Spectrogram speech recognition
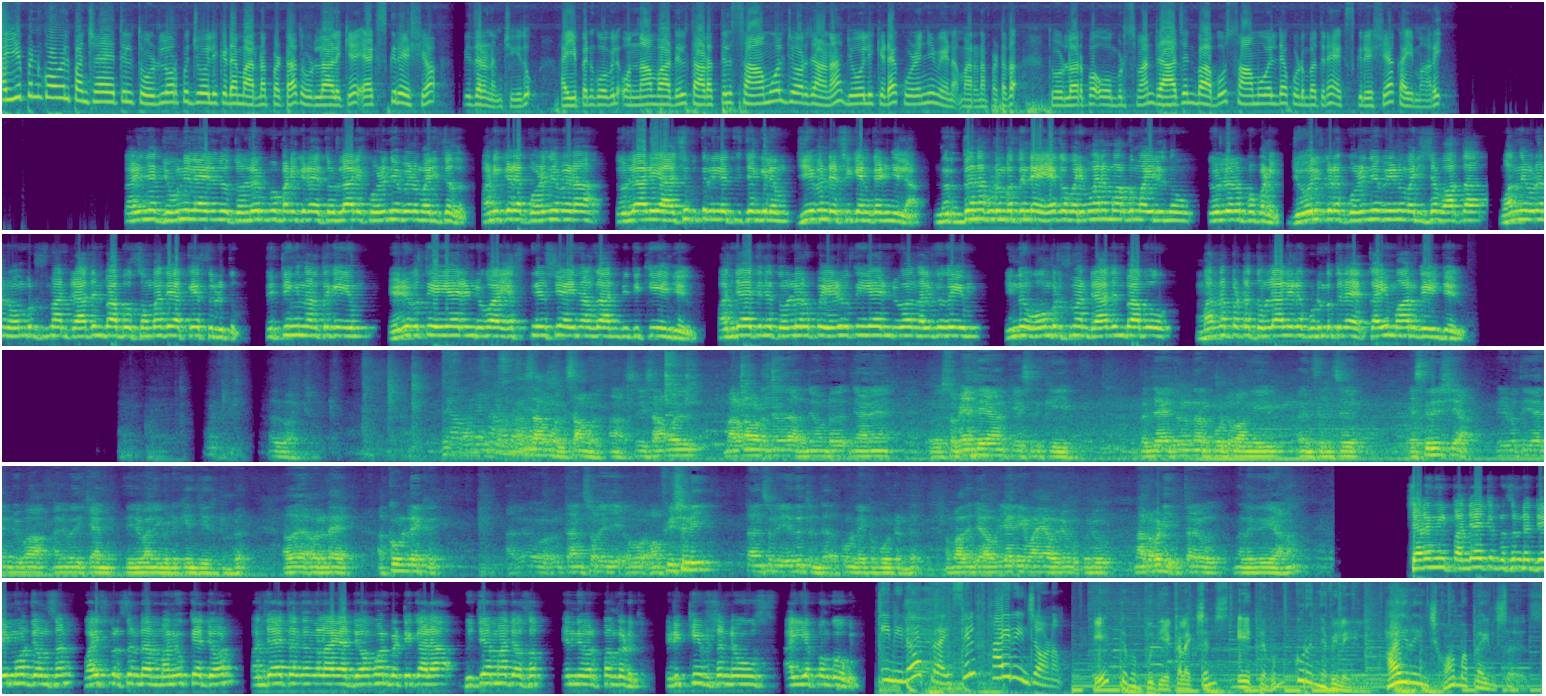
അയ്യപ്പൻകോവിൽ പഞ്ചായത്തിൽ തൊഴിലുറപ്പ് ജോലിക്കിടെ മരണപ്പെട്ട തൊഴിലാളിക്ക് എക്സ്ഗ്രേഷ്യ വിതരണം ചെയ്തു. അയ്യപ്പൻകോവിൽ ഒന്നാം വാർഡിൽ തടത്തിൽ സാമുവൽ ജോർജാണ് ജോലിക്കിടെ കുഴഞ്ഞു വീണ് മരണപ്പെട്ടത്. തൊഴിലുറപ്പ് ഓംബുഡ്സ്മാൻ രാജൻ ബാബു സാമുവലിന്റെ കുടുംബത്തിന് എക്സ്ഗ്രേഷ്യ കൈമാറി. കഴിഞ്ഞ ജൂണിലായിരുന്നു തൊഴിലുറപ്പ് പണിക്കിടെ തൊഴിലാളി കൊഴിഞ്ഞു വീണ് മരിച്ചത്. പണിക്കിടെ കൊഴിഞ്ഞു വീണ തൊഴിലാളി ആശുപത്രിയിൽ എത്തിച്ചെങ്കിലും ജീവൻ രക്ഷിക്കാൻ കഴിഞ്ഞില്ല. നിർധന കുടുംബത്തിന്റെ ഏക വരുമാന മാർഗമായിരുന്നു തൊഴിലുറപ്പ് പണി. ജോലിക്കിടെ കൊഴിഞ്ഞു വീണ് മരിച്ച വാർത്ത വന്നയുടൻ ഓംബുഡ്സ്മാൻ രാജൻ ബാബു സ്വമേധയാ കേസെടുത്തു. സിറ്റിംഗ് നടത്തുകയും എഴുപത്തി അയ്യായിരം രൂപ എസ് ഗ്രേഷ്യയായി നൽകാൻ വിധിക്കുകയും ചെയ്തു. പഞ്ചായത്തിന് തൊഴിലുറപ്പ് എഴുപത്തി അയ്യായിരം രൂപ നൽകുകയും ഇന്ന് ഓംബുഡ്സ്മാൻ രാജൻ ബാബു മരണപ്പെട്ട തൊഴിലാളിയുടെ കുടുംബത്തിന് കൈമാറുകയും ചെയ്തു. അത് വായിച്ചു സാമുവൽ സാമുവൽ. ആ ശ്രീ സാമുവൽ മരണമടഞ്ഞത് അറിഞ്ഞുകൊണ്ട് ഞാൻ സ്വമേധയാ കേസെടുക്കുകയും പഞ്ചായത്തിൽ നിന്ന് റിപ്പോർട്ട് വാങ്ങുകയും അതനുസരിച്ച് എസ്ഗ്രേഷ്യ എഴുപത്തിയ്യായിരം രൂപ അനുവദിക്കാൻ തീരുമാനിക്കുകയും ചെയ്തിട്ടുണ്ട്. അത് അവരുടെ അക്കൗണ്ടിലേക്ക് ട്രാൻസ്ഫർ ഒഫീഷ്യലി ട്രാൻസ്ഫർ ചെയ്തിട്ടുണ്ട് അക്കൗണ്ടിലേക്ക് പോയിട്ടുണ്ട്. അപ്പോൾ അതിന്റെ ഔപചാരികമായ ഒരു ഒരു നടപടി ഉത്തരവ് നൽകുകയാണ്. ചടങ്ങിൽ panchayat president Jaimore Johnson vice president Manu K John panchayat അംഗങ്ങളായ ജോമോൻ വെട്ടിക്കാല വിജയമ്മ ജോസഫ് എന്നിവർ പങ്കെടുത്തു. Idukki vision news Ayyappan Kovil. ഇനി ലോ പ്രൈസിൽ ഹൈ റേഞ്ച് ഓണം. ഏറ്റവും പുതിയ കളക്ഷൻസ് ഏറ്റവും കുറഞ്ഞ വിലയിൽ. High range home appliances.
